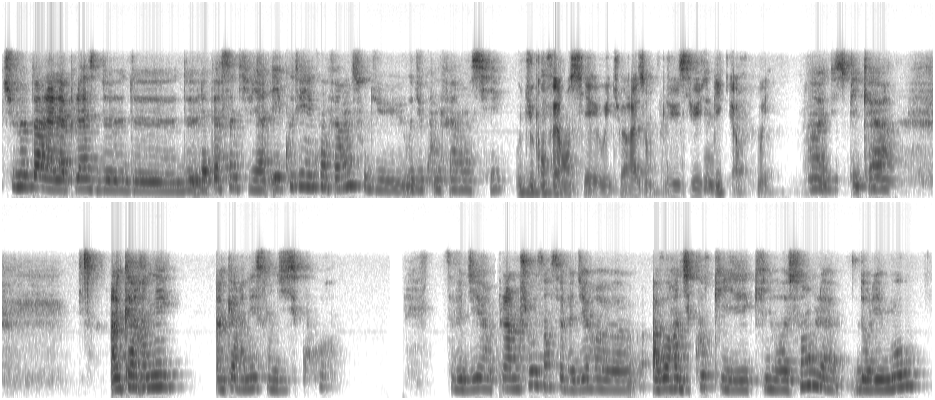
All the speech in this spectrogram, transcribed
Tu, me parles à la place de, la personne qui vient écouter une conférence ou du, ou du conférencier? Ou du conférencier, oui, tu as raison. Du, speaker, oui. Oui, du speaker. Incarner, incarner son discours. Ça veut dire plein de choses. Hein. Ça veut dire euh, avoir un discours qui, nous ressemble dans les mots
